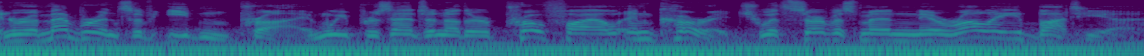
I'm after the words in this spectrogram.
In remembrance of Eden Prime, we present another Profile in Courage with serviceman Nirali Bhatia.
